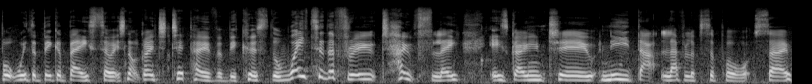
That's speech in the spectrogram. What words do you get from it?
but with a bigger base so it's not going to tip over because the weight of the fruit hopefully is going to need that level of support. So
